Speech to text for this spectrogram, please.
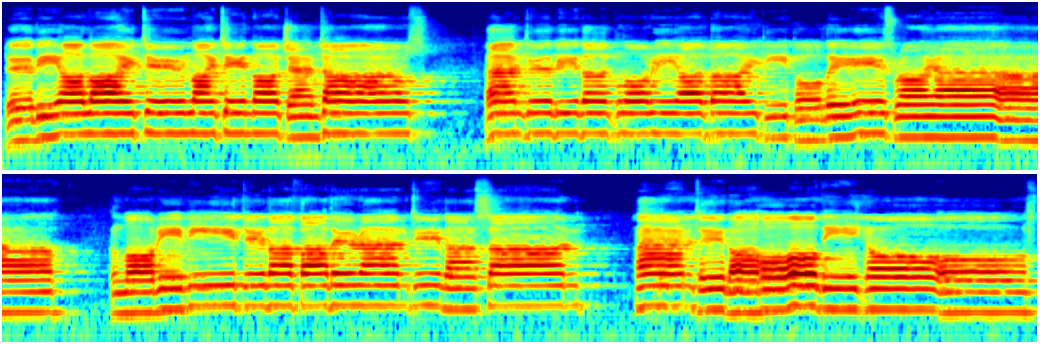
to be a light to lighten the Gentiles, and to be the glory of thy people Israel. Glory be to the Father and to the Son and to the Holy Ghost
